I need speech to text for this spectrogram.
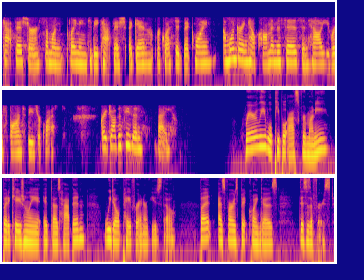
Catfish or someone claiming to be Catfish again requested Bitcoin. I'm wondering how common this is and how you respond to these requests. Great job this season. Bye. Rarely will people ask for money, but occasionally it does happen. We don't pay for interviews though. But as far as Bitcoin goes, this is a first.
